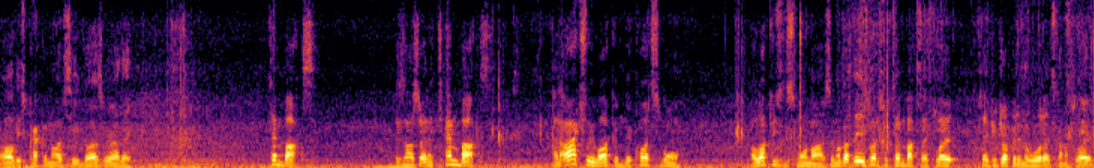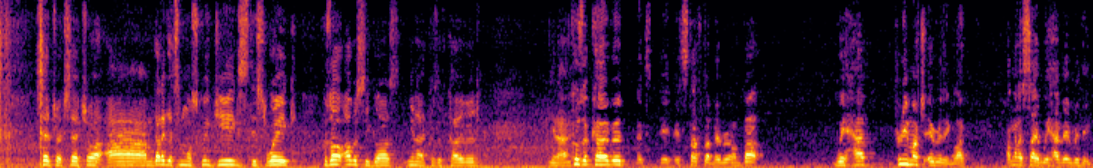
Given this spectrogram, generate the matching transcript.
Oh, these cracker knives here, guys. Where are they? 10 bucks. These knives are only 10 bucks. And I actually like them. They're quite small. I like using small knives. And I've got these ones for 10 bucks. They float. So if you drop it in the water, it's going to float. Etc. Etc. I'm going to get some more squid jigs this week because obviously guys you know because of covid you know because of covid it's it, stuffed up everyone but we have pretty much everything like i'm gonna say we have everything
